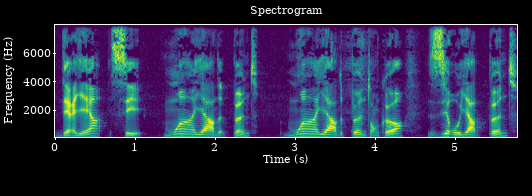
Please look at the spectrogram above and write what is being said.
Derrière, c'est moins un yard punt, moins un yard punt encore, zéro yard punt.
